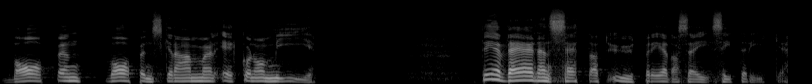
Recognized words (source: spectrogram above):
vapen, vapenskrammel, ekonomi. Det är världens sätt att utbreda sig sitt rike.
